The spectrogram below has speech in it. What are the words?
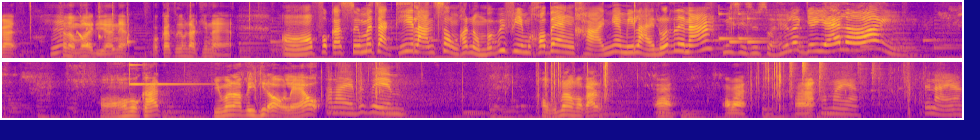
กัสขนมอะไรดีนะเนี่ยโฟกัสซื้อมาจากที่ไหนอะอ๋อ โฟกัสซื้อมาจากที่ร้านส่งขนมบะพี่ฟิล์มเขาแบ่งขายเนี่ยมีหลายรสเลยนะ มีสีสวยๆให้เลือกเยอะแยะเลย อ๋อโฟกัสพิมพ์ว่าน้ำฟิล์มคิดออกแล้ว อะไรอะพี่ฟิล์มขอบคุณมากโฟกัสอะเอาไปมาละทำไมอะไปไหนอะ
